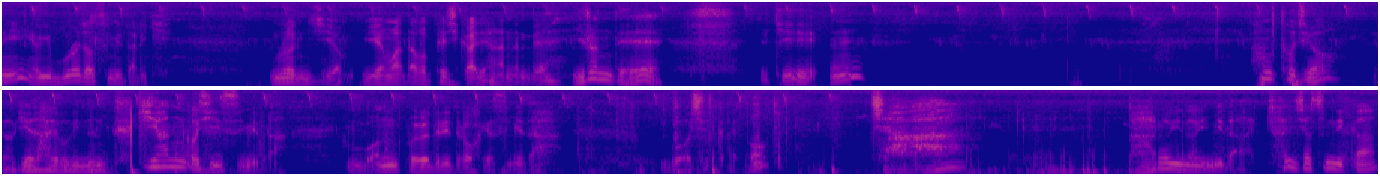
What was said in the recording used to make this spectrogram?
산이 여기 무너졌습니다. 이렇게 무너진 지역 위험하다고 표시까지 해놨는데 이런데 이렇게 응? 황토죠. 여기에 살고 있는 특이한 것이 있습니다. 한번 보여드리도록 하겠습니다. 무엇일까요? 자, 바로 이놈입니다. 찾으셨습니까?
